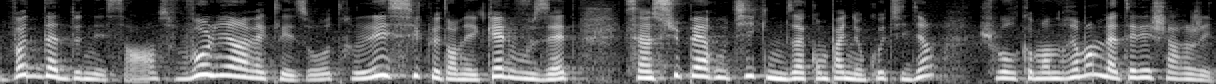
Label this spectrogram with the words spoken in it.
votre date de naissance, vos liens avec les autres, les cycles dans lesquels vous êtes. C'est un super outil qui nous accompagne au quotidien. Je vous recommande vraiment de la télécharger.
